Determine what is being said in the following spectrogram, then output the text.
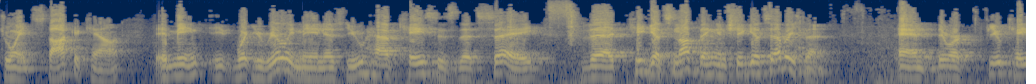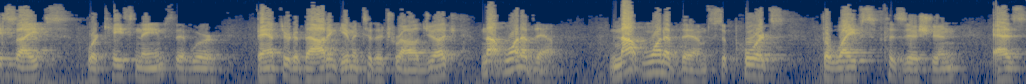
joint stock account. It mean, what you really mean is you have cases that say that he gets nothing and she gets everything. And there were a few case sites or case names that were bantered about and given to the trial judge. Not one of them, not one of them supports the wife's position as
